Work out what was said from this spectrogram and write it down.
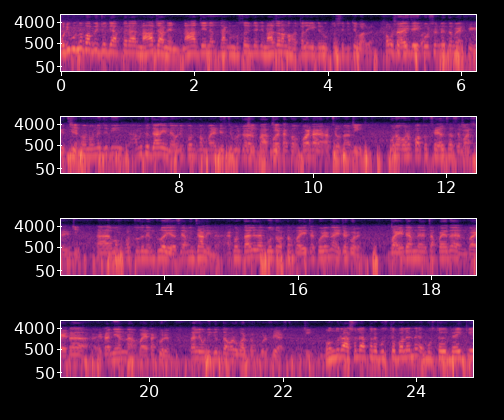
পরিপূর্ণভাবে যদি আপনারা না জানেন না জেনে তাকে মুস্তাফিজকে না জানানো হয় তাহলে এটার উত্তর সে দিতে পারবেন সমস্যা এই যে এই। কোশ্চেনটাই তো আমি আটকে গেছি। এখন উনি যদি আমি তো জানি না উনি কোন কোম্পানির ডিস্ট্রিবিউটর বা কয়টা কয়টা আছে ওনার? জি। ওনার ওনার কত সেলস আছে মাসে? এবং কতজন এমপ্লয়ি আছে আমি জানি না। এখন তাহলে আমি বলতে পারতাম ভাই এটা করেন না এটা করেন। বা এটা আপনি চাপাই দেন বা এটা এটা নিয়েন না বা এটা করেন। তাহলে উনি কিন্তু আবার ওভারকাম করে ফিরে আসতেন। জি। বন্ধুরা আসলে আপনারা বুঝতে পারলেন মুস্তাফিজ ভাইকে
